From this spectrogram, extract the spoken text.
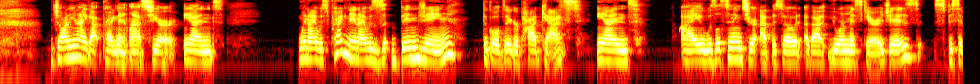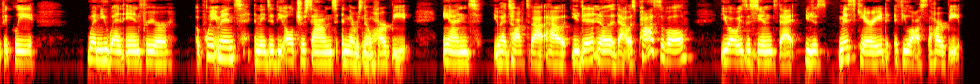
Johnny and I got pregnant last year. And when I was pregnant, I was binging the Goal Digger podcast. And I was listening to your episode about your miscarriages, specifically when you went in for your appointment and they did the ultrasounds and there was no heartbeat. And you had talked about how you didn't know that that was possible. You always assumed that you just miscarried if you lost the heartbeat.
